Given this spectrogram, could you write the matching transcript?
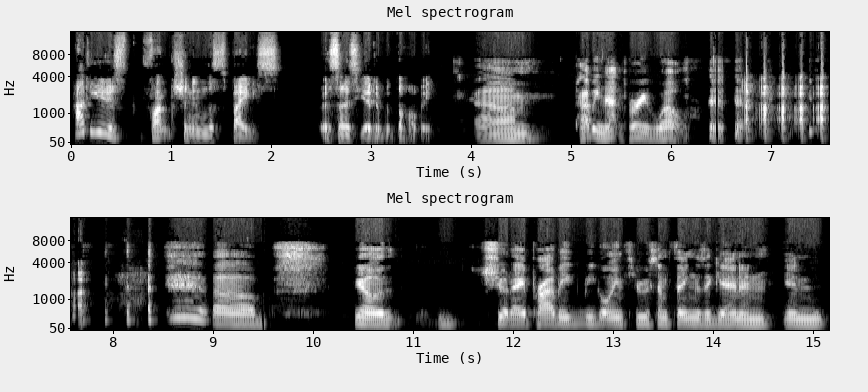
How do you just function in the space associated with the hobby? Um, probably not very well. um, you know, should I probably be going through some things again and in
